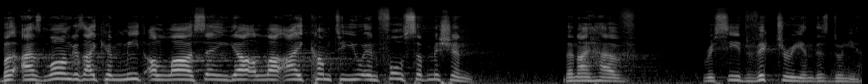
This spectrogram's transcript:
But as long as I can meet Allah saying, Ya Allah, I come to you in full submission, then I have received victory in this dunya.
